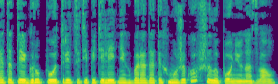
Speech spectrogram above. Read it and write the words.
Это ты группу 35-летних бородатых мужиков шелупонью назвал?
